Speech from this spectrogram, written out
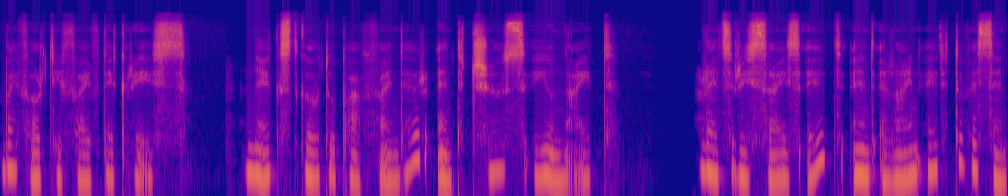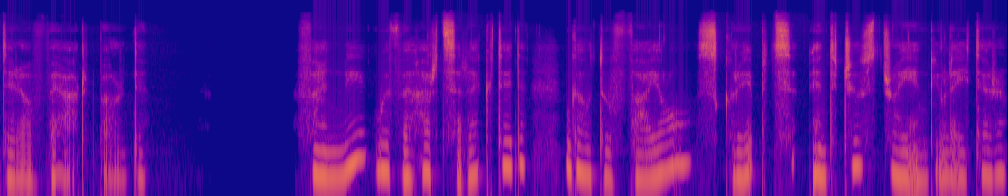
by 45 degrees. Next go to Pathfinder and choose Unite. Let's resize it and align it to the center of the artboard. Finally, with the heart selected, go to File, Scripts and choose Triangulator.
